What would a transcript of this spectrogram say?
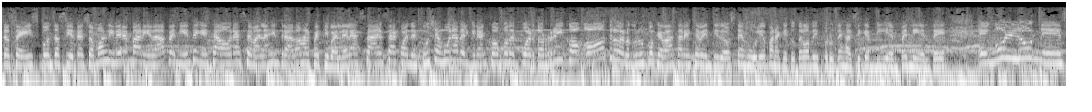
106.7 somos líder en variedad. Pendiente en esta hora se van las entradas al Festival de la Salsa. Cuando escuchas una del Gran Combo de Puerto Rico, otro de los grupos que va a estar este 22 de julio para que tú te lo disfrutes. Así que bien pendiente. En un lunes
